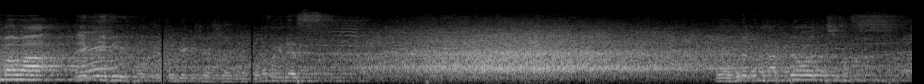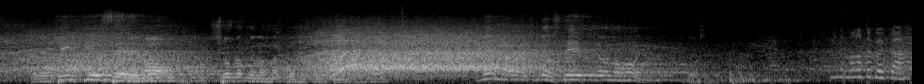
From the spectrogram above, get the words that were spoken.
こんばんは。AKB48 劇場主演の小崎です、えーこれから発表をいたします、えー研究生の昇格の発表をさせていただきます。メンバーは一度ステージ上の方に移動して？くださいみんな戻ってこいか。ち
